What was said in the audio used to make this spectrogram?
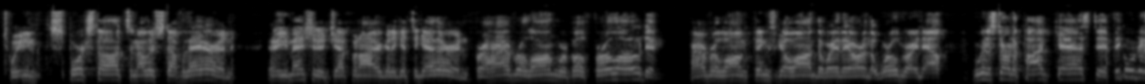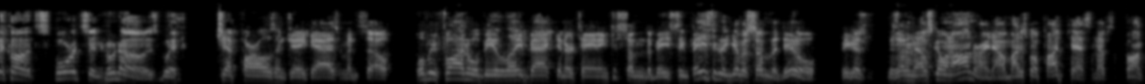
tweeting sports thoughts and other stuff there. And you know, you mentioned it. Jeff and I are going to get together, and for however long we're both furloughed, and however long things go on the way they are in the world right now, we're going to start a podcast. I think we're going to call it Sports and Who Knows with Jeff Parles and Jake Asman. So we'll be fun. We'll be laid back, entertaining, just something to basically, basically give us something to do because there's nothing else going on right now. Might as well podcast and have some fun.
